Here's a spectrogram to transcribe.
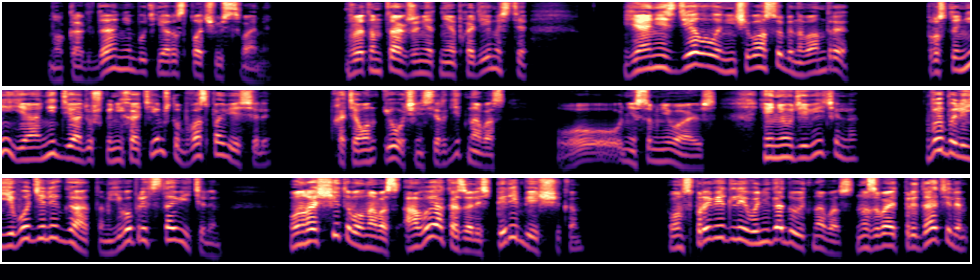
— Но когда-нибудь я расплачусь с вами. В этом также нет необходимости. Я не сделала ничего особенного, Андре. Просто ни я, ни дядюшка не хотим, чтобы вас повесили. Хотя он и очень сердит на вас. О, не сомневаюсь. И неудивительно. Вы были его делегатом, его представителем. Он рассчитывал на вас, а вы оказались перебежчиком. Он справедливо негодует на вас, называет предателем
